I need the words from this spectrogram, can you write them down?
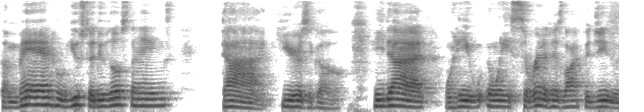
The man who used to do those things died years ago. He died when he when he surrendered his life to Jesus.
